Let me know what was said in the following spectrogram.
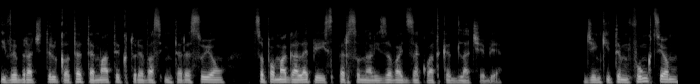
i wybrać tylko te tematy, które Was interesują, co pomaga lepiej spersonalizować zakładkę dla Ciebie. Dzięki tym funkcjom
